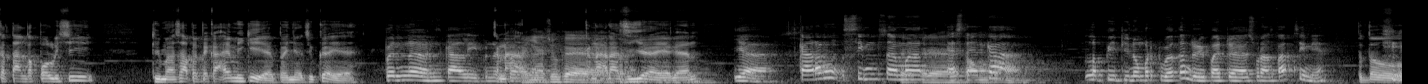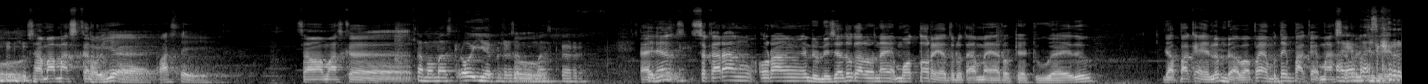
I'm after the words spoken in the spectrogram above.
ketangkep polisi di masa PPKM ini ya banyak juga ya. Bener sekali, bener Kena- banget. Banyak juga. Kena razia ya kan. Ya, sekarang SIM sama STNK lebih di nomor dua kan daripada surat vaksin ya. Betul. Sama masker. Oh iya pasti. Sama masker. Sama masker. Oh iya bener sama masker. Kayaknya sekarang orang Indonesia tuh kalau naik motor ya terutama ya roda dua itu nggak pakai helm nggak apa-apa yang penting pakai masker. Pakai masker.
